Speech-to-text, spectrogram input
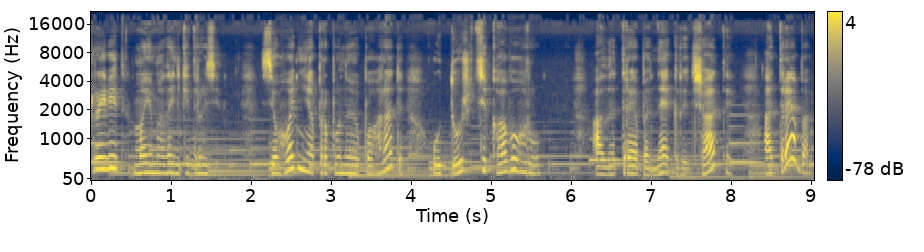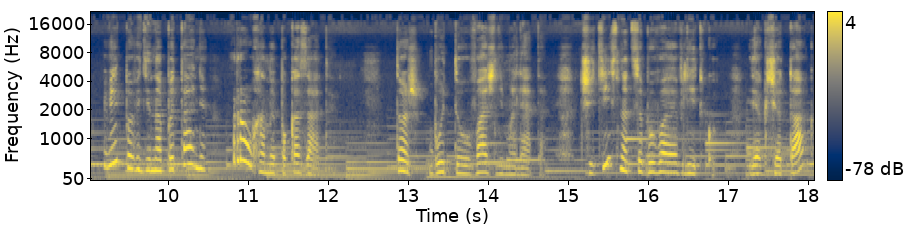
Привіт, мої маленькі друзі! Сьогодні я пропоную пограти у дуже цікаву гру. Але треба не кричати, а треба відповіді на питання рухами показати. Тож будьте уважні, малята, чи дійсно це буває влітку? Якщо так,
